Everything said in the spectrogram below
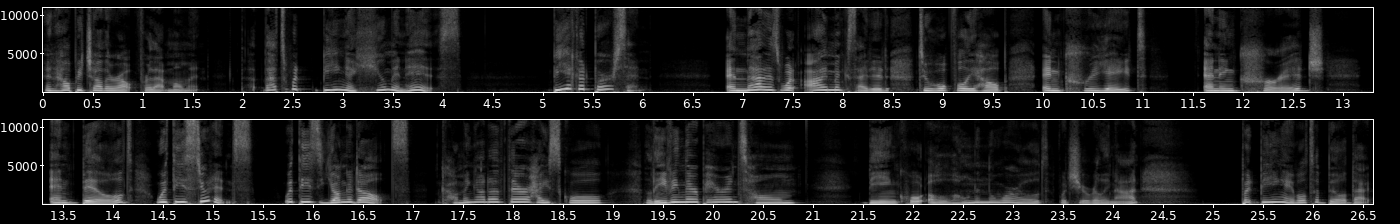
and help each other out for that moment. That's what being a human is. Be a good person. And that is what I'm excited to hopefully help and create and encourage and build with these students, with these young adults coming out of their high school, leaving their parents' home, being, quote, alone in the world, which you're really not, but being able to build that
